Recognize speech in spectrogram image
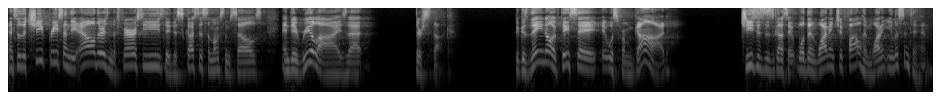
And so the chief priests and the elders and the Pharisees, they discuss this amongst themselves and they realize that they're stuck. Because they know if they say it was from God, Jesus is going to say, well, then why didn't you follow him? Why didn't you listen to him?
